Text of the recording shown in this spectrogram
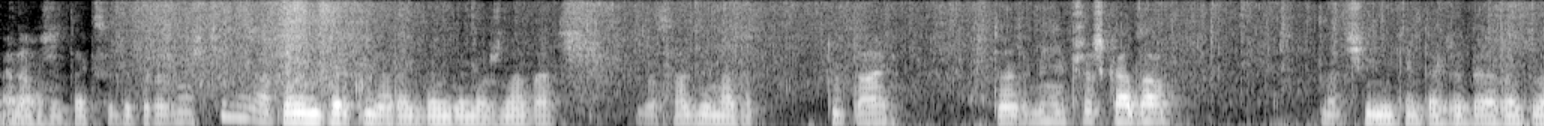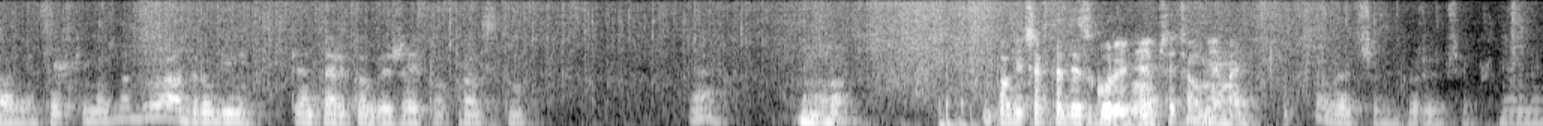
Wiadomo. Także tak sobie to rozmieścimy, a ten interkulerek będzie można dać w zasadzie nawet tutaj, też by nie przeszkadzał nad silnikiem, tak żeby ewentualnie cewki można było, a drugi pięterko wyżej po prostu. Nie? No. Powietrze wtedy z góry, nie? Przeciągniemy. Powietrze z góry przepchniemy.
